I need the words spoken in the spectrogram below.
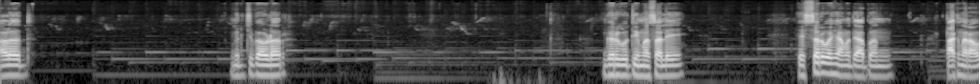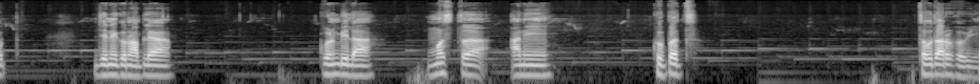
हळद मिरची पावडर घरगुती मसाले हे सर्व ह्यामध्ये आपण टाकणार आहोत. जेणेकरून आपल्या कोळंबीला मस्त आणि खूपच चवदार हवी.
